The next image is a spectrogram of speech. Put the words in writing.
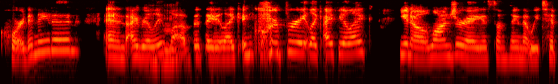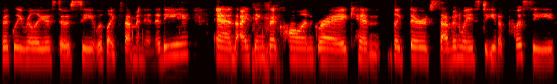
coordinated. And I really mm-hmm. love that they like incorporate, like, I feel like, you know, lingerie is something that we typically really associate with like femininity. And I think mm-hmm. that Colin Gray can, like, there's seven ways to eat a pussy.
